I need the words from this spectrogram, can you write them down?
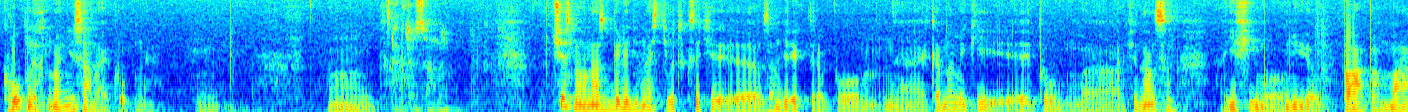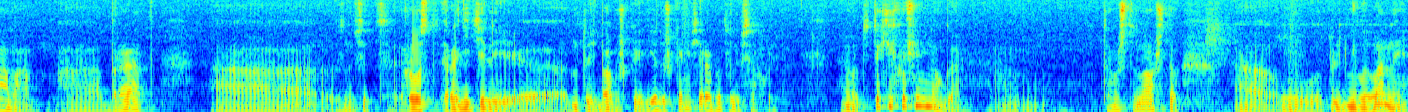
крупных, но не самая крупная. Вот. А кто самый? Честно, у нас были династии, вот, кстати, э, замдиректора по э, экономике, по финансам Ефимова, у нее папа, мама, брат – а, значит, рост родителей, э, ну, то есть бабушка и дедушка, они все работали в совхозе. Вот. И таких очень много. Потому что, ну а что, а, у Людмилы Ивановны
